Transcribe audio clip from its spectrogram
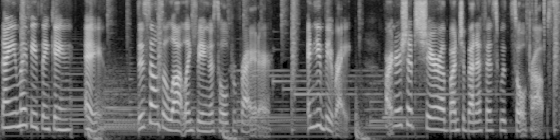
Now, you might be thinking, hey, this sounds a lot like being a sole proprietor. And you'd be right. Partnerships share a bunch of benefits with sole props.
